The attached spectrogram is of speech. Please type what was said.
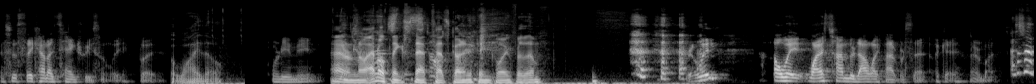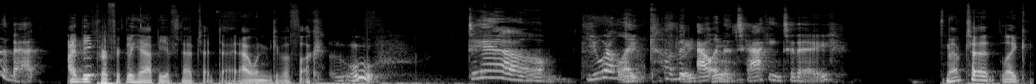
It's just they kind of tanked recently. But But why though? what do you mean? I don't know. I don't think Snapchat's got anything going for them. Really? oh wait, why is time they're down like five percent. Okay, never mind. That's not that bad. I'd be perfectly happy if Snapchat died. I wouldn't give a fuck. Ooh, Damn. You are like Straight- coming straight out and attacking today. Snapchat, like,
